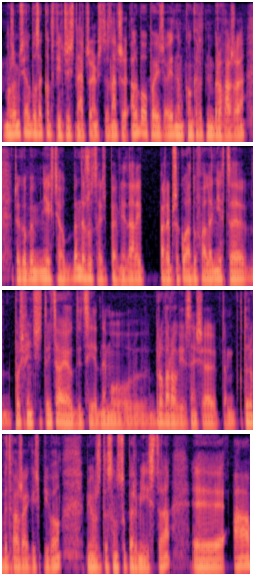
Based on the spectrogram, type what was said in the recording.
możemy się albo zakotwiczyć na czymś, to znaczy albo opowiedzieć o jednym konkretnym browarze, czego bym nie chciał. Będę rzucać pewnie dalej parę przykładów, ale nie chcę poświęcić tej całej audycji jednemu browarowi, w sensie, tam, który wytwarza jakieś piwo, mimo że to są super miejsca. E, a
